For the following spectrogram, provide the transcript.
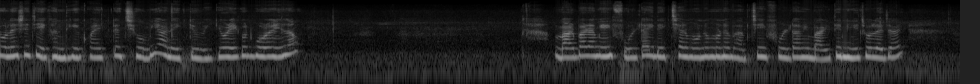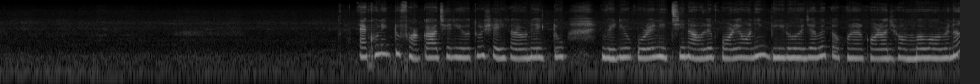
চলে এসেছি, এখান থেকে কয়েকটা ছবি আর একটু ভিডিও রেকর্ড করে নিলাম। বারবার আমি এই ফুলটাই দেখছি, আর মনে মনে ভাবছি এই ফুলটা আমি বাড়িতে নিয়ে চলে যাই এখন একটু ফাঁকা আছে যেহেতু, সেই কারণে একটু ভিডিও করে নিচ্ছি না হলে পরে অনেক ভিড় হয়ে যাবে, তখন আর করা সম্ভব হবে না।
